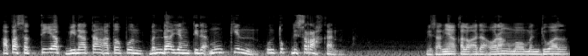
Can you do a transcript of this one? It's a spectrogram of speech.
apa setiap binatang ataupun benda yang tidak mungkin untuk diserahkan. Misalnya kalau ada orang mau menjual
